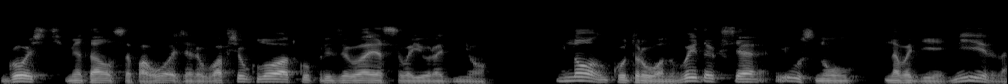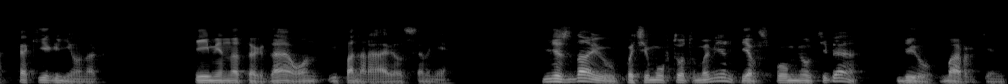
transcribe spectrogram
Гость метался по озеру во всю глотку, призывая свою родню. Но к утру он выдохся и уснул на воде мирно, как ягненок. Именно тогда он и понравился мне. Не знаю, почему в тот момент я вспомнил тебя, Билл Мартин,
